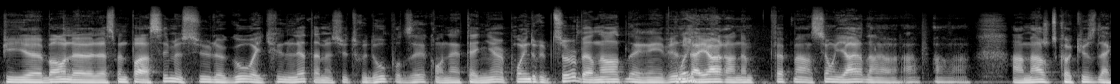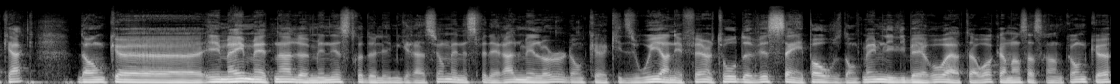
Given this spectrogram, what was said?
puis euh, bon, le- la semaine passée, M. Legault a écrit une lettre à M. Trudeau pour dire qu'on atteignait un point de rupture. Bernard Derinville, Oui. d'ailleurs, en a fait mention hier dans, en, en- en marge du caucus de la CAQ. Donc, euh, et même maintenant, le ministre de l'Immigration, ministre fédéral Miller, donc, euh, qui dit oui, en effet, un tour de vis s'impose. Donc, même les libéraux à Ottawa commencent à se rendre compte que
